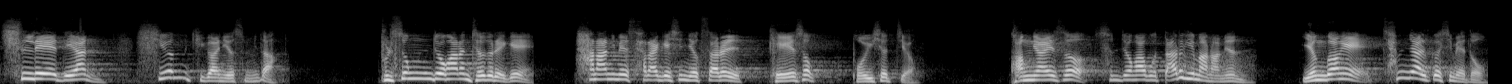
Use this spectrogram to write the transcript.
신뢰에 대한 시험 기간이었습니다. 불순종하는 저들에게 하나님의 살아계신 역사를 계속 보이셨죠. 광야에서 순종하고 따르기만 하면 영광에 참여할 것임에도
